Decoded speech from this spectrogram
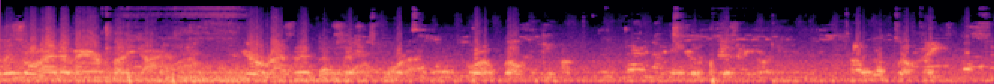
Hello, this is Orlando Mayor Buddy Dyer. If you're a resident of Central Florida, I want to welcome you home. If you're visiting our oh, well, thank you.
